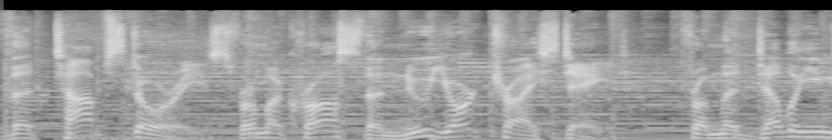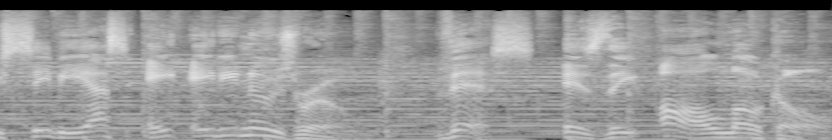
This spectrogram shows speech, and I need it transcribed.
The top stories from across the New York tri state from the WCBS 880 Newsroom. This is the All Local.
